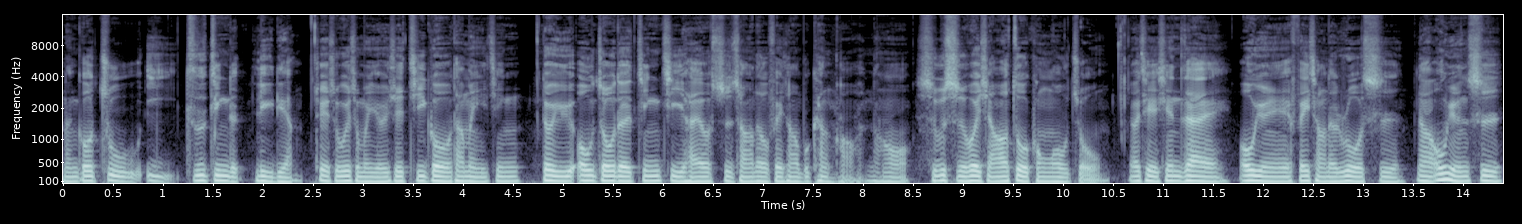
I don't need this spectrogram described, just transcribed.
能够注意资金的力量。这也是为什么有一些机构他们已经。对于欧洲的经济还有市场都非常不看好，然后时不时会想要做空欧洲，而且现在欧元也非常的弱势。那欧元是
